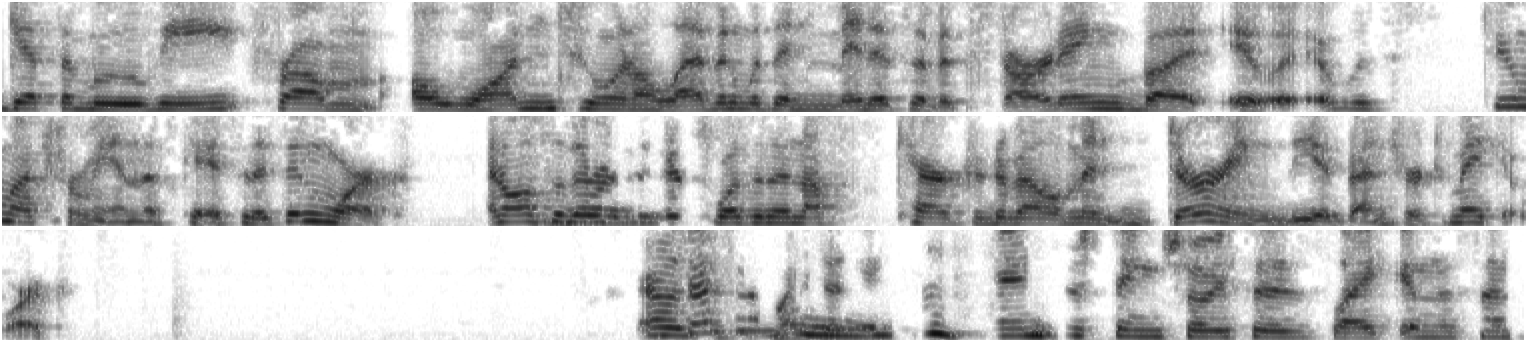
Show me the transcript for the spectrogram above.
get the movie from a 1 to an 11 within minutes of it starting, but it it was too much for me in this case and it didn't work. And also there, mm-hmm. there just wasn't enough character development during the adventure to make it work. I was disappointed. Definitely interesting choices, like in the sense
